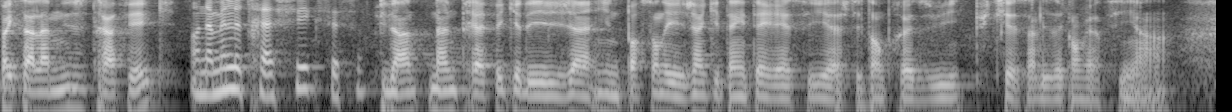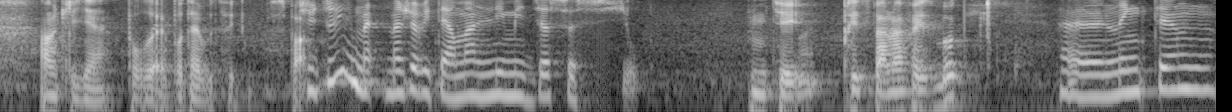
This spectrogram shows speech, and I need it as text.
que ça a amené du trafic. On amène le trafic, c'est ça. Puis dans, dans, le trafic, il y a des gens, il y a une portion des gens qui étaient intéressés à acheter ton produit, puis que ça les a convertis en en client pour, euh, pour ta boutique. J'utilise majoritairement les médias sociaux. OK. Principalement Facebook? Euh, LinkedIn,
